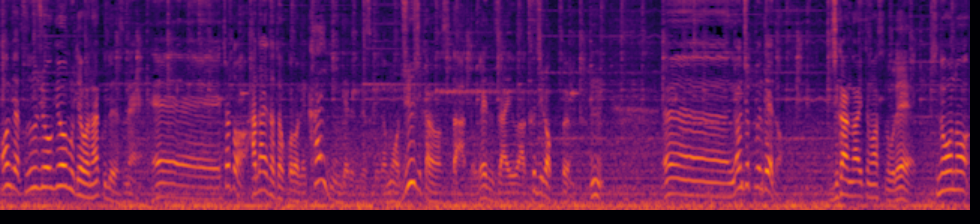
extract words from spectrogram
本日は通常業務ではなくですね、えー、ちょっと離れたところで会議に出るんですけども、10時からのスタート、現在は9時6分、うん、えー、40分程度、時間が空いてますので、昨日の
